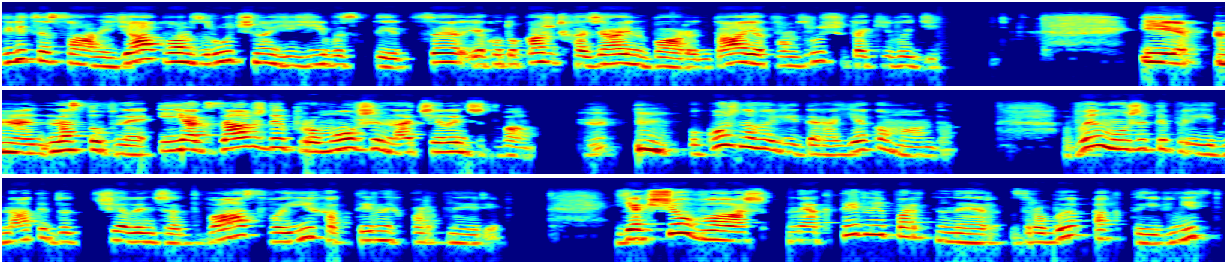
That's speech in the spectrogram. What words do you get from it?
дивіться самі, як вам зручно її вести. Це, як ото кажуть, хазяїн барин, да? як вам зручно, так і ведіть. І наступне, і як завжди, промовши на Challenge 2. У кожного лідера є команда. Ви можете приєднати до Challenge 2 своїх активних партнерів. Якщо ваш неактивний партнер зробив активність,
